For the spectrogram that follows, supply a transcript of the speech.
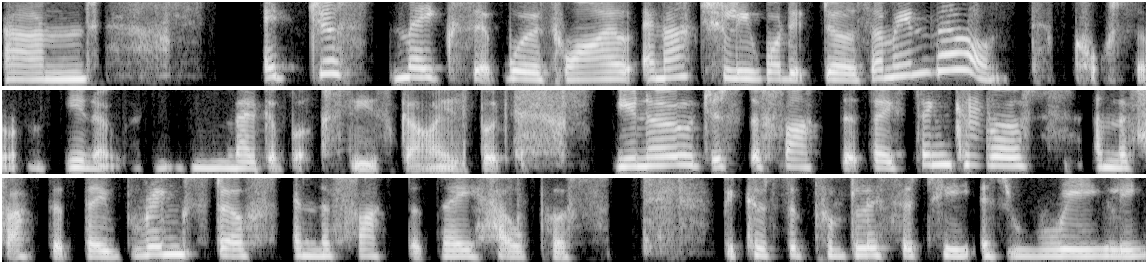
And it just makes it worthwhile. And actually, what it does, I mean, they're on, of course, they're on, you know, mega books, these guys, but, you know, just the fact that they think of us and the fact that they bring stuff and the fact that they help us because the publicity is really,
